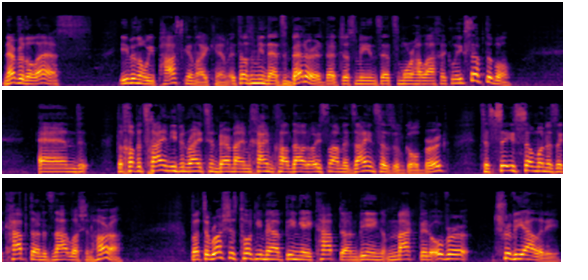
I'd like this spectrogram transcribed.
nevertheless, even though we paskin like him, it doesn't mean that's better. That just means that's more halachically acceptable. And the Chafetz Chaim even writes in Ber Maim Chaim Kaldao to Islam at Zion says of Goldberg, to say someone is a kaptan is not lashon hara. But the Rush is talking about being a kaptan, being makbid over triviality.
